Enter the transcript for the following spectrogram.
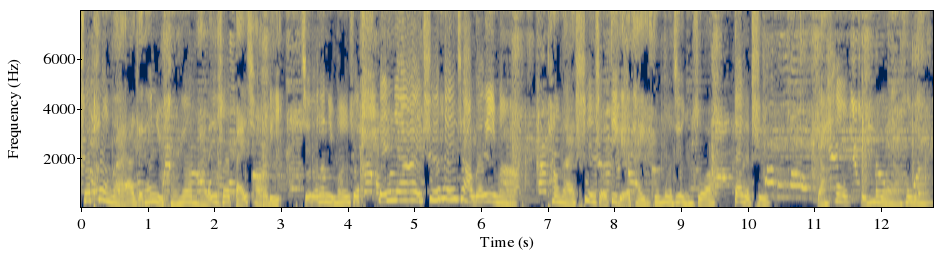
说胖仔啊，给他女朋友买了一盒白巧克力，结果他女朋友说：“人家爱吃黑巧克力嘛。”胖仔顺手递给了他一副墨镜，说：“戴着吃。”然后就没有然后了。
